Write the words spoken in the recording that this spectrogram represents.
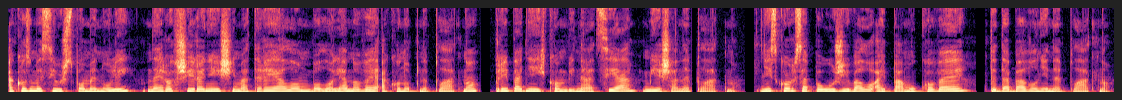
Ako sme si už spomenuli, najrozšírenejším materiálom bolo ľanové a konopné plátno, prípadne ich kombinácia miešané plátno. Neskôr sa používalo aj pamukové, teda bavlnené plátno.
